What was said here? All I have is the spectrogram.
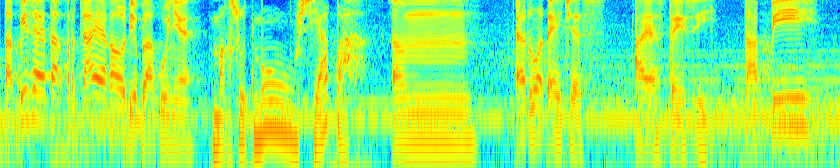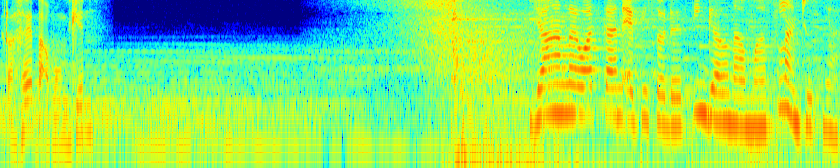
tapi saya tak percaya kalau dia pelakunya. Maksudmu siapa? Um, Edward H.S., ayah Stacy. Tapi rasanya tak mungkin. Jangan lewatkan episode Tinggal Nama selanjutnya.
